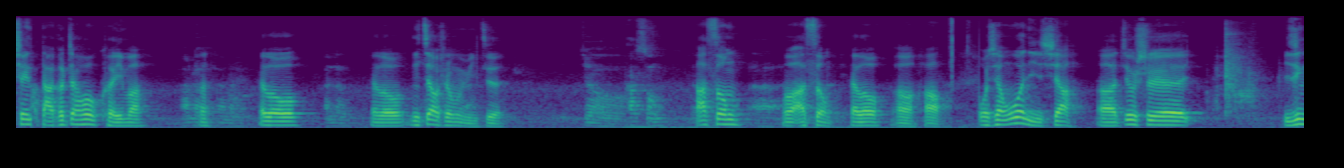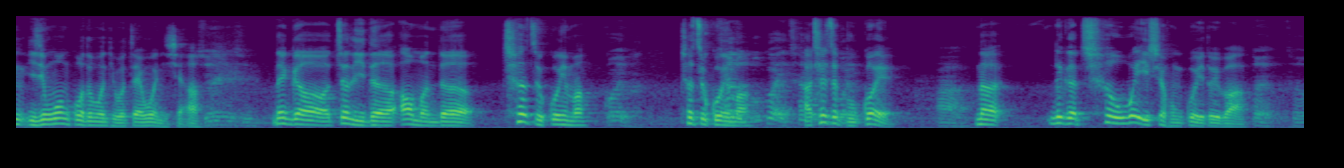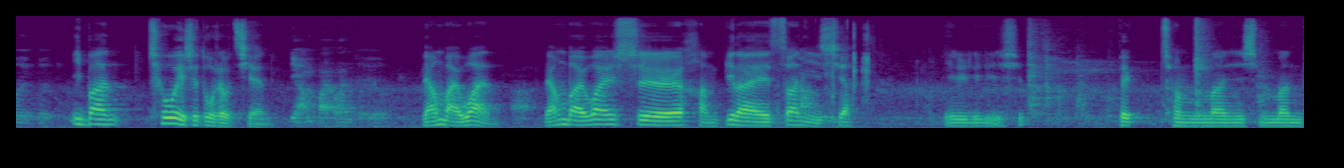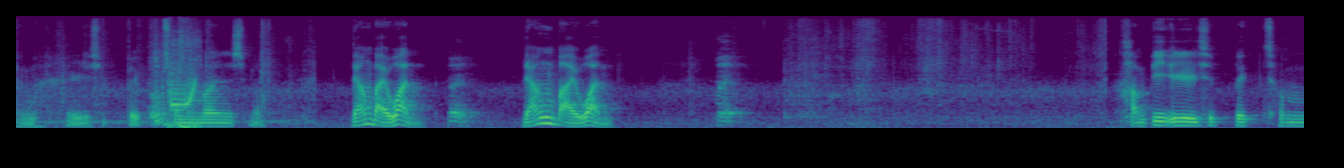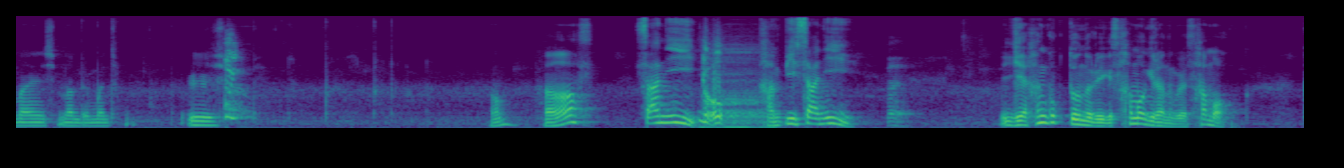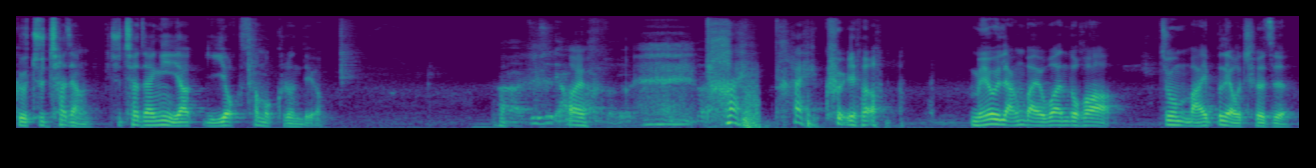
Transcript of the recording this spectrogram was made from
先打个招呼可以吗 Hello，Hello，Hello，？Hello，Hello，Hello，你叫什么名字？叫阿松。阿松，哦，阿松，Hello，哦，好，我想问一下，啊、就是已经已经问过的问题，我再问一下啊。行行行，那个这里的澳门的车子贵吗？贵。车子贵吗？不贵，啊，车子不贵，啊，那那个车位是很贵，对吧？对，车位贵，一般车位是多少钱？两百万左右。 两百万，啊，两百万是韩币来算一下，一十、百、천만、十万、百万、一十、百、천만、十万，两百万，对两百万，对，韩币一十、百、천만、十万、百万、천一十，哦哦，三亿，韩币 三亿。 对， 이게 한국 돈으로 이게 3억이라는 거예요. 3억. 그 주차장, 주차장이 약 2억 3억 그런데요. 啊，就是两百哎呦万左右。太太贵了。没有两百万的话，就买不了车子，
